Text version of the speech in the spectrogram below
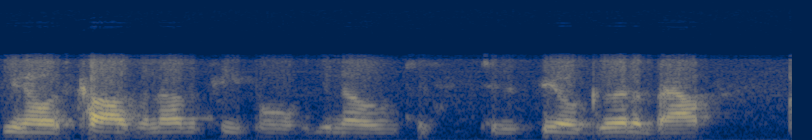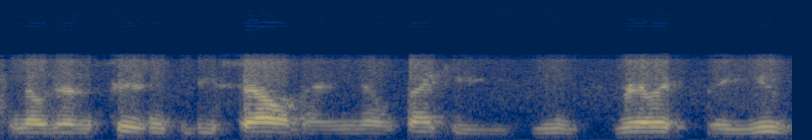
you know is causing other people, you know, to to feel good about you know their decision to be celibate. You know, thank you. You really you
